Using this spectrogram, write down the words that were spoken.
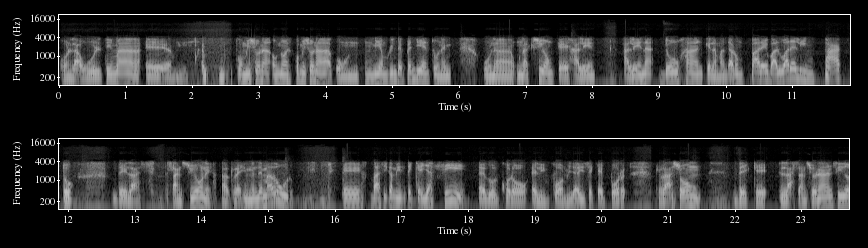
con la última eh, comisionada, o no es comisionada, con un, miembro independiente, una, una, una acción que es Alen- Alena Douhan, que la mandaron para evaluar el impacto de las sanciones al régimen de Maduro, es básicamente que ella sí edulcoró el informe. Ella dice que por razón de que las sanciones han sido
